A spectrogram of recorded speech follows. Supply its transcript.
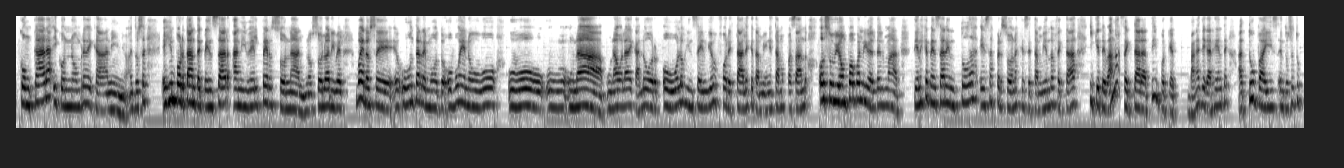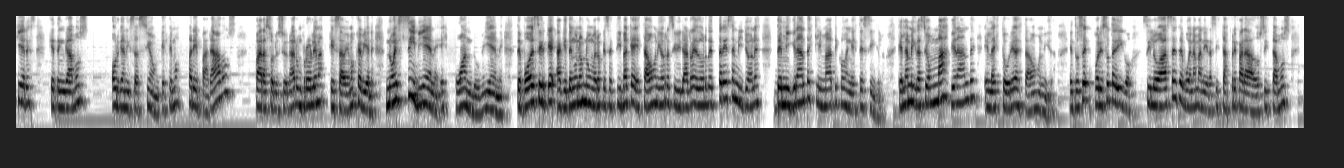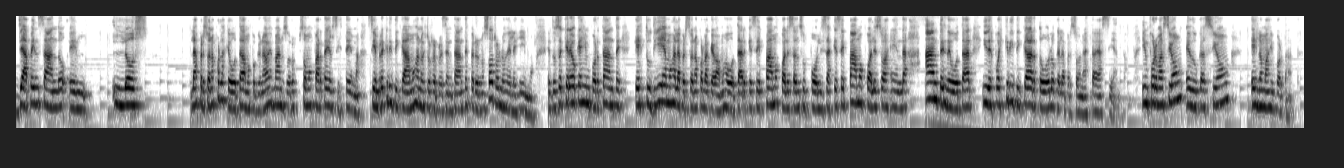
con cara y con nombre de cada niño. Entonces, es importante pensar a nivel personal, no solo a nivel, bueno, se, hubo un terremoto, o bueno, hubo, hubo una, una ola de calor, o hubo los incendios forestales que también estamos pasando, o subió un poco el nivel del mar. Tienes que pensar en todas esas personas que se están viendo afectadas y que te van van a afectar a ti porque van a llegar gente a tu país. Entonces tú quieres que tengamos organización, que estemos preparados para solucionar un problema que sabemos que viene. No es si viene, es cuándo viene. Te puedo decir que aquí tengo unos números que se estima que Estados Unidos recibirá alrededor de 13 millones de migrantes climáticos en este siglo, que es la migración más grande en la historia de Estados Unidos. Entonces, por eso te digo, si lo haces de buena manera, si estás preparado, si estamos ya pensando en los las personas por las que votamos, porque una vez más nosotros somos parte del sistema, siempre criticamos a nuestros representantes, pero nosotros los elegimos. Entonces creo que es importante que estudiemos a la persona por la que vamos a votar, que sepamos cuáles son sus pólizas, que sepamos cuál es su agenda antes de votar y después criticar todo lo que la persona está haciendo. Información, educación es lo más importante.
